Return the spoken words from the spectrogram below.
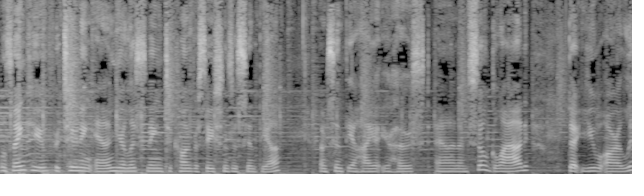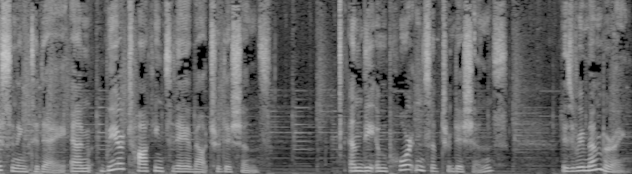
Well, thank you for tuning in. You're listening to Conversations with Cinthia. I'm Cinthia Hiett, your host, and I'm so glad that you are listening today. And we are talking today about traditions. And the importance of traditions is remembering.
